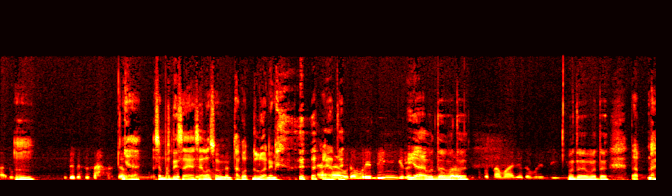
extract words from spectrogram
aduh Mhm. Itu udah susah. Ya, seperti saya, saya langsung udah, takut duluan ini. eh, udah merinding gitu Iya, kan. betul, Baru betul. Sebut nama aja udah merinding. Betul betul. Nah,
